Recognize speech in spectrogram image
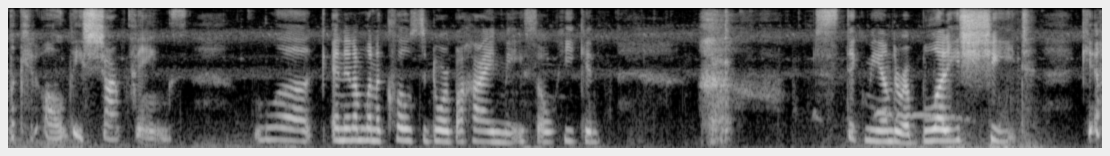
Look at all these sharp things. Look. And then I'm going to close the door behind me so he can stick me under a bloody sheet. Can't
